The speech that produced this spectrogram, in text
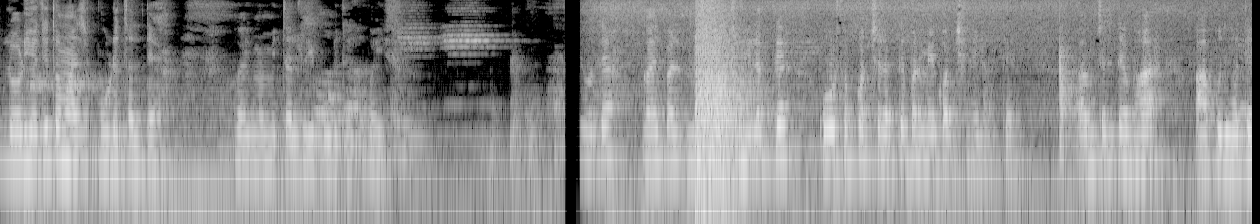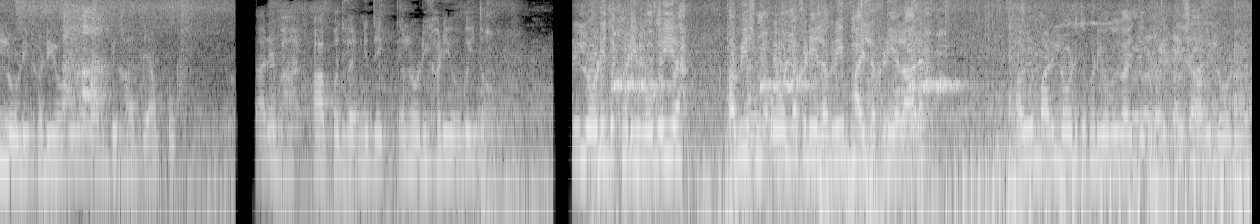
लोहड़ी होती तो हमारे से पूरे चलते हैं। भाई, मम्मी चल रही पूरे देखो भाई होते हैं। गाय पर मेरे को अच्छे नहीं लगते और सबको अच्छे लगते पर मेरे को अच्छे नहीं लगते। हम चलते हैं बाहर। आपको दिखाते हैं लोहड़ी खड़ी हो गई हमारी दिखाते हैं आपको। अरे बाहर, आपको दिखाएँगे, देखते हैं लोहड़ी खड़ी हो गई तो। हमारी लोहड़ी तो खड़ी हो गई है। अभी इसमें और लकड़ी लग रही है, भाई लकड़ी ला रहे अभी हमारी लोहड़ी तो खड़ी हो गई। गाय देखो कितनी सारी लोहड़ी है।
